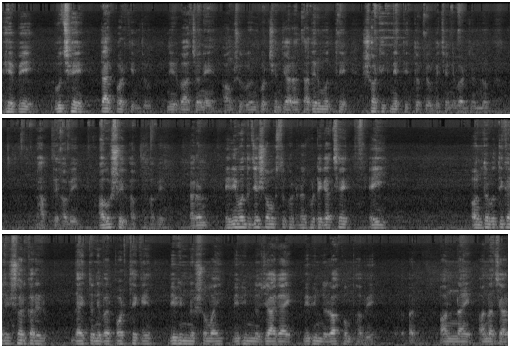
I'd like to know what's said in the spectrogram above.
ভেবে বুঝে তারপর কিন্তু নির্বাচনে অংশগ্রহণ করছেন যারা। তাদের মধ্যে সঠিক নেতৃত্বকেও বেছে নেবার জন্য ভাবতে হবে, অবশ্যই ভাবতে হবে। কারণ এরই মধ্যে যে সমস্ত ঘটনা ঘটে গেছে, এই অন্তর্বর্তীকালীন সরকারের দায়িত্ব নেবার পর থেকে বিভিন্ন সময় বিভিন্ন জায়গায় বিভিন্ন রকমভাবে অন্যায়, অনাচার,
